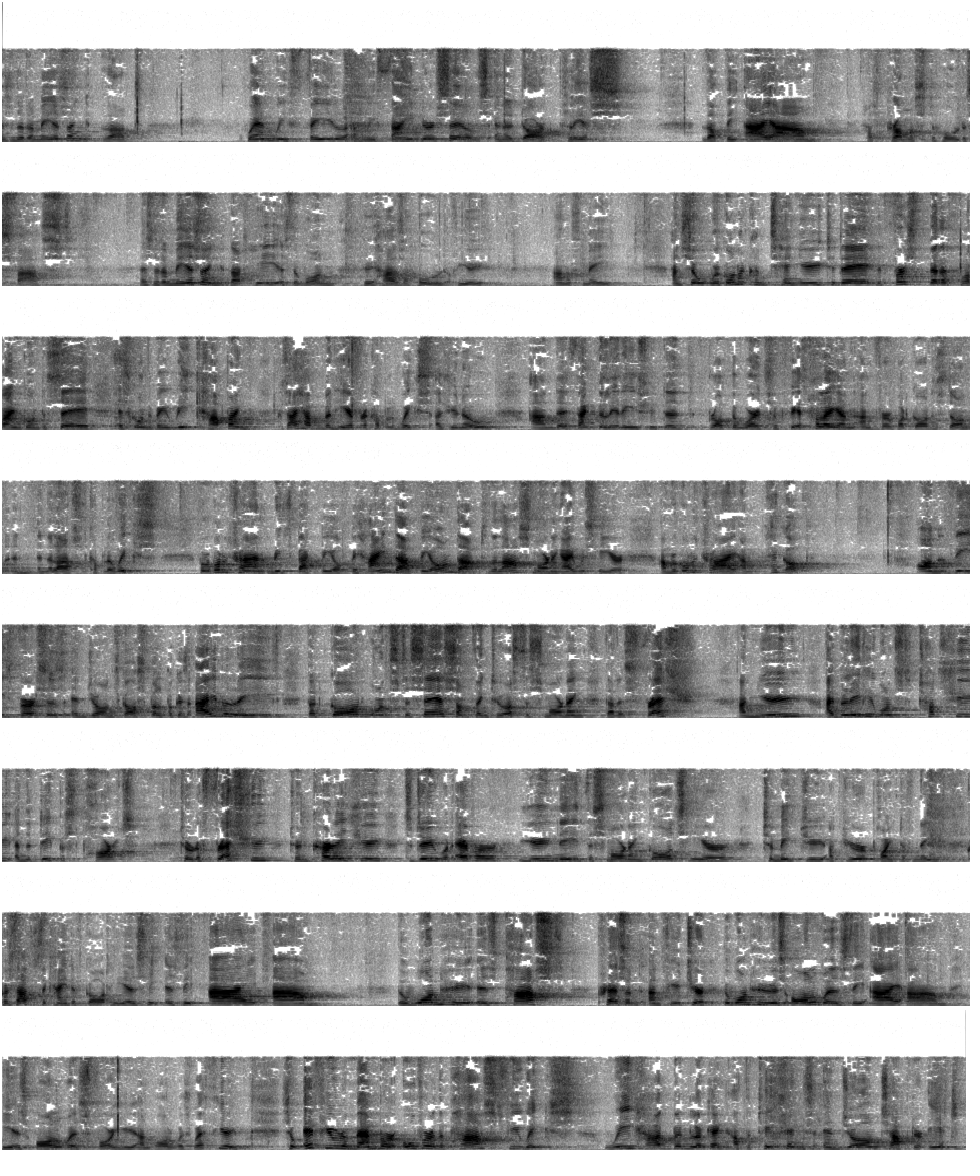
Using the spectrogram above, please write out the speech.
Isn't it amazing that when we feel and we find ourselves in a dark place, that the I am has promised to hold us fast? Isn't it amazing that He is the one who has a hold of you and of me? And so we're going to continue today. The first bit of what I'm going to say is going to be recapping because I haven't been here for a couple of weeks, as you know, and uh, thank the ladies who did brought the word so faithfully and, and for what God has done in, in the last couple of weeks. But we're going to try and reach back beyond, behind that, beyond that, to the last morning I was here, and we're going to try and pick up on these verses in John's Gospel because I believe that God wants to say something to us this morning that is fresh and you. I believe He wants to touch you in the deepest part, to refresh you, to encourage you, to do whatever you need this morning. God's here to meet you at your point of need because that's the kind of God He is. He is the I am, the one who is past, present, and future, the one who is always the I am. He is always for you and always with you. So if you remember over the past few weeks, we had been looking at the teachings in John chapter 8.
